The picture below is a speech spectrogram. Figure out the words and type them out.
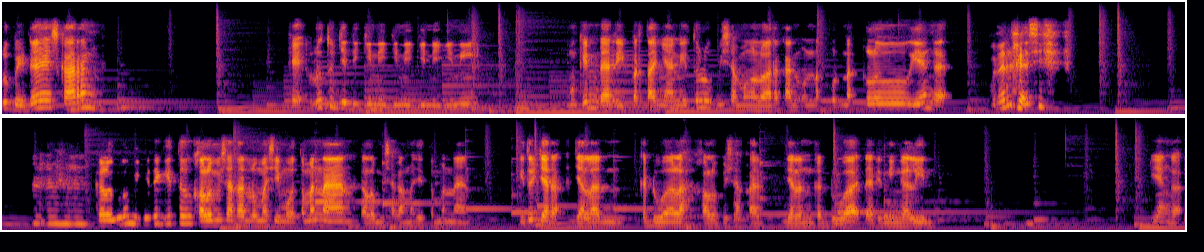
lu beda ya sekarang? Kayak lu tuh jadi gini gini gini gini. Mungkin dari pertanyaan itu lu bisa mengeluarkan unek-unek lu ya nggak bener gak sih Mm-hmm. Kalau gue mikirnya gitu, kalau misalkan lu masih mau temenan, kalau misalkan masih temenan, itu jarak jalan kedua lah. Kalau misalkan jalan kedua dari ninggalin, iya nggak?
